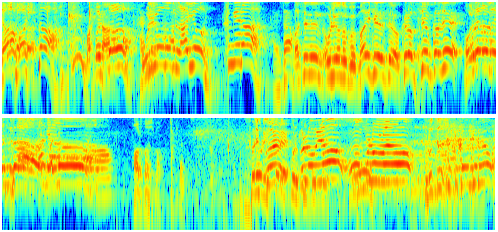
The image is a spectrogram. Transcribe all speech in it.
야 맛있다. 맛있다. 올리언 오브 라이온 흥해라. 달다. 맛있는 올리언 오브 많이 기대해주세요. 그럼 지금까지 올리언 오브였습니다. 안녕. 바로 다시 봐. 소리 소리 소리 불 불러 올려. 어 불러 올려. 블루투스 스피커 연결해요. 어 뮤비 너무 아멋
